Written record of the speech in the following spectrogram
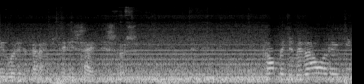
eigur ykkar eftir í sætisvössum. Þá minnum við á að reyningar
